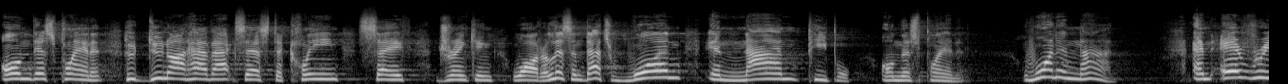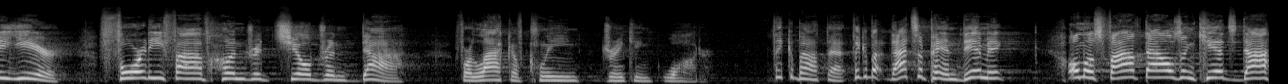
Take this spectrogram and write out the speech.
on this planet who do not have access to clean, safe drinking water? Listen, that's one in nine people on this planet. One in nine. And every year, 4,500 children die for lack of clean drinking water. Think about that. Think about that's a pandemic Almost 5,000 kids die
